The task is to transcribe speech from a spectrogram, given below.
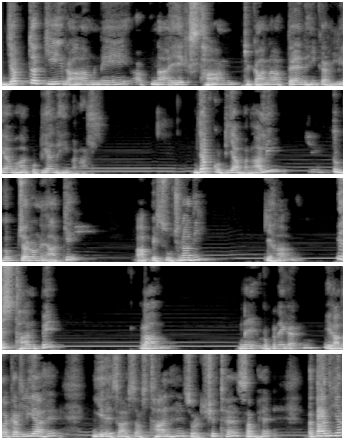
जब तक कि राम ने अपना एक स्थान ठिकाना तय नहीं कर लिया वहाँ कुटिया नहीं बना ली। जब कुटिया बना ली तो गुप्तचरों ने आके आप पे सूचना दी कि हाँ इस स्थान पे राम ने रुकने का इरादा कर लिया है। ये ऐसा ऐसा स्थान है सुरक्षित है सब है। बता दिया।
